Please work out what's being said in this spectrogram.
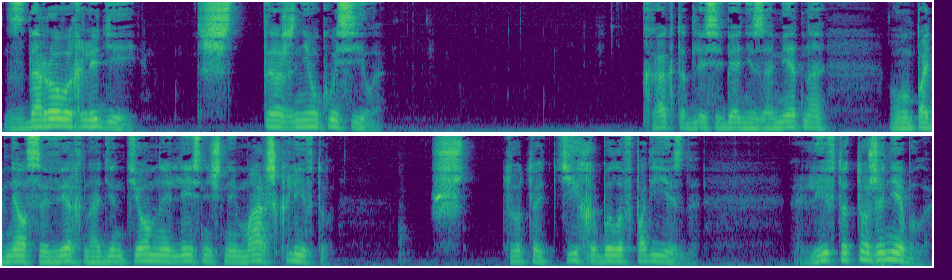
здоровых людей. Что ж не укусило? Как-то для себя незаметно он поднялся вверх на один темный лестничный марш к лифту. Что-то тихо было в подъезде. Лифта тоже не было.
